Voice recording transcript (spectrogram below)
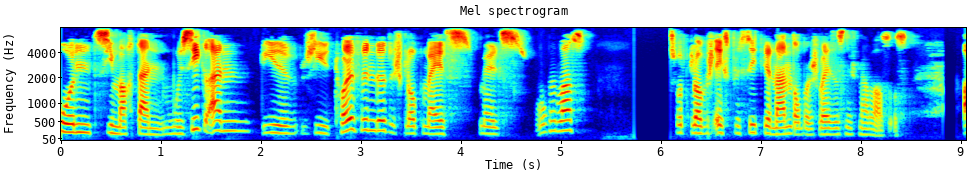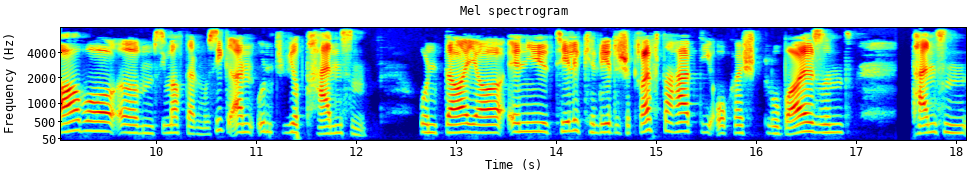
Und sie macht dann Musik an, die sie toll findet. Ich glaube, Miles, Miles irgendwas. Es wird, glaube ich, explizit genannt, aber ich weiß es nicht mehr, was es ist. Aber ähm, sie macht dann Musik an und wir tanzen. Und da ja Annie telekinetische Kräfte hat, die auch recht global sind, tanzen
